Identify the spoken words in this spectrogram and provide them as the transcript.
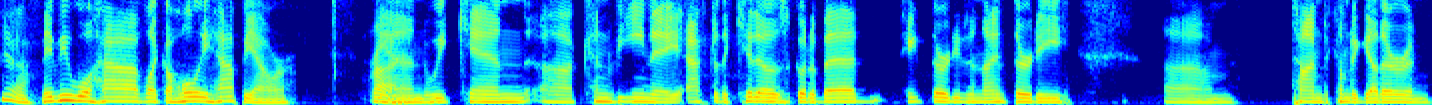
Yeah, Maybe we'll have like a holy happy hour, right. and we can uh, convene a after the kiddos go to bed, eight thirty to nine thirty, um, time to come together and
